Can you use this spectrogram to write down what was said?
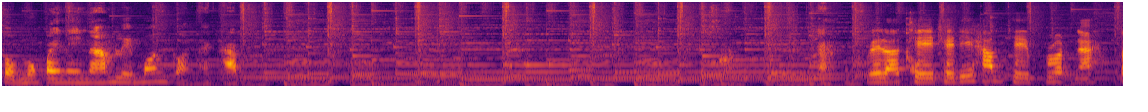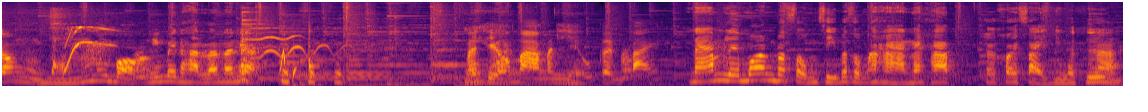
สมลงไปในน้ำเลมอนก่อนนะครับอะเวลาเทเทที่ห้ามเทพรวดนะ ต้อง หืมไม่บอกนี่ไม่ทันแล้วนะเนี่ย มันเดี๋ยวมามันเหลวเกินไป น้ำเลมอนผสมสีผสมอาหารนะครับ ค่อยๆ ใส่ทีละครึ่งอะ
